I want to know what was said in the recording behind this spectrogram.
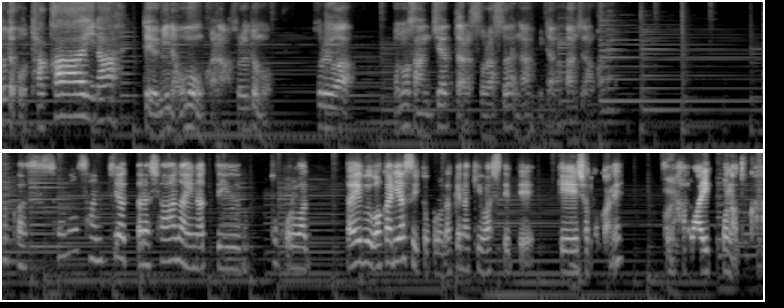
そういったこう高いなってみんな思うかな。それともそれはこの産地やったらそらそうやなみたいな感じなのかな。なんかその産地やったらしゃあないなっていうところはだいぶ分かりやすいところだけな気はしてて芸者とかね、そのハワイコナとか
